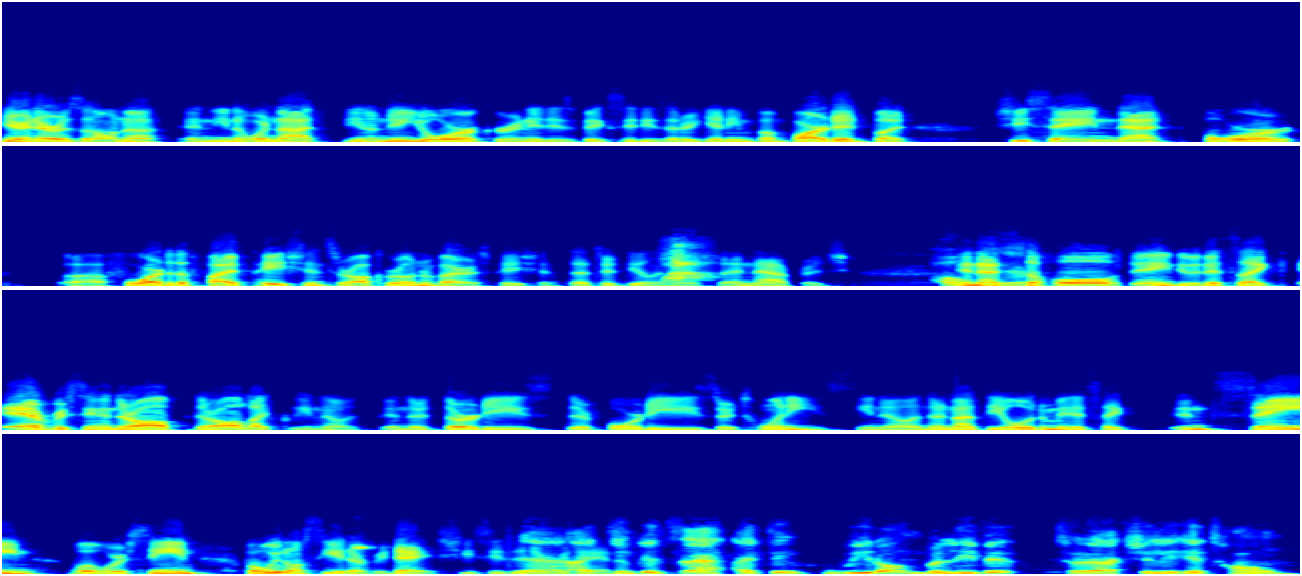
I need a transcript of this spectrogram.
here in Arizona, and you know we're not you know New York or any of these big cities that are getting bombarded, but she's saying that four uh, four out of the five patients are all coronavirus patients that they're dealing with on average. holy and that's the whole thing, dude. It's like every single. They're all they're all like you know in their 30s, their 40s, their 20s, you know, and they're not the old. I mean, it's like insane what we're seeing, but we don't see it every day. She sees it Yeah, every day. I think it's that. I think we don't believe it it actually hit home.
